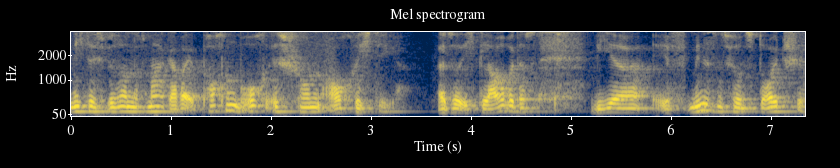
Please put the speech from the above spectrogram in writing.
nicht, dass ich es besonders mag, aber Epochenbruch ist schon auch richtiger. Also ich glaube, dass wir mindestens für uns Deutsche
